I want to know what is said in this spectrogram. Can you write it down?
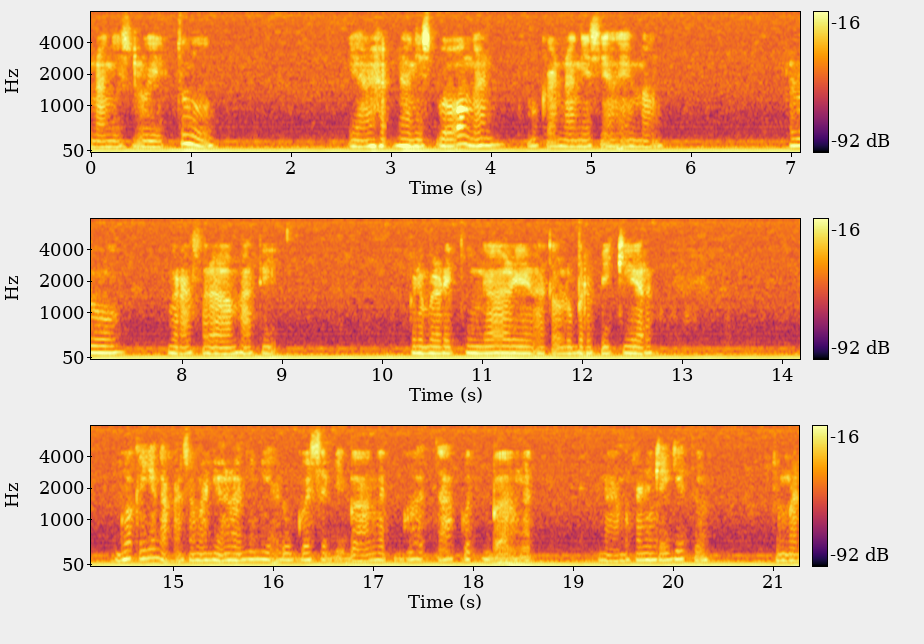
nangis lu itu ya nangis bohongan bukan nangis yang emang lu ngerasa dalam hati bener-bener ditinggalin atau lu berpikir gue kayaknya gak akan sama dia lagi nih aduh gue sedih banget gue takut banget. Nah bukan yang kayak gitu. Cuman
